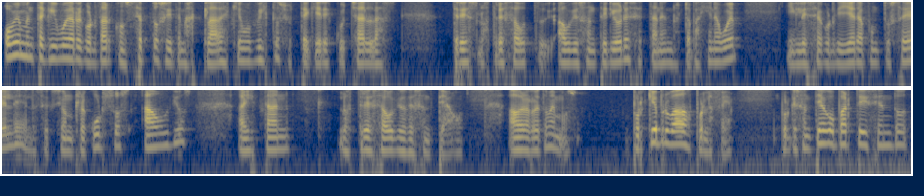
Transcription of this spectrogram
Obviamente aquí voy a recordar conceptos y temas claves que hemos visto. Si usted quiere escuchar las tres, los tres audios anteriores, están en nuestra página web iglesiacordillera.cl, en la sección recursos, audios. Ahí están los tres audios de Santiago. Ahora retomemos. ¿Por qué probados por la fe? Porque Santiago parte diciendo,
